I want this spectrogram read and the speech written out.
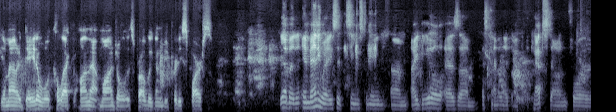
the amount of data we'll collect on that module is probably going to be pretty sparse. Yeah, but in many ways, it seems to me um, ideal as um, as kind of like a capstone for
